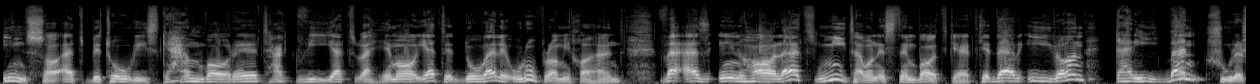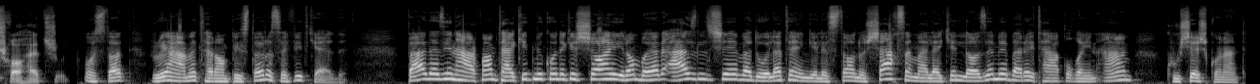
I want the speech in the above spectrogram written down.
این ساعت به طوری است که همواره تقویت و حمایت دول اروپ را می‌خواهند و از این حالت می‌توان استنباط کرد که در ایران قریبا شورش خواهد شد. استاد روی همه ترامپیستا رو سفید کرده. بعد از این حرف هم تاکید می‌کنه که شاه ایران باید عزل شه و دولت انگلستان و شخص ملکه لازمه برای تحقق این امر کوشش کنند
